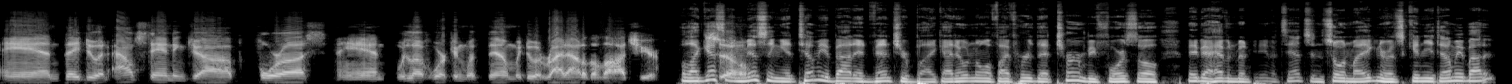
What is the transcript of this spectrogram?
and they do an outstanding job for us and we love working with them. We do it right out of the lodge here. Well, I guess so, I'm missing it. Tell me about adventure bike. I don't know if I've heard that term before, so maybe I haven't been paying attention, showing my ignorance. Can you tell me about it?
